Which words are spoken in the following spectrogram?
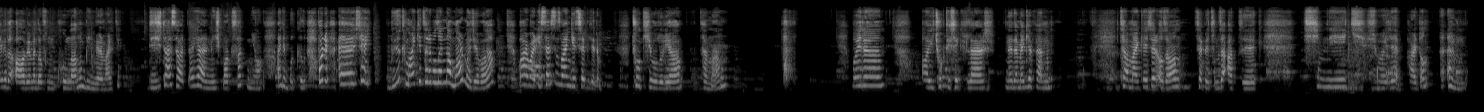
Ne kadar AVM lafını kullandım bilmiyorum artık. Dijital saatler gelmiş. Baksak mı ya? Aynen bakalım. Arada eee, şey büyük market arabalarından var mı acaba? Var var. İsterseniz ben geçebilirim. Çok iyi olur ya. Tamam. Buyurun. Ay çok teşekkürler. Ne demek efendim. Tamam arkadaşlar o zaman sepetimize attık. Şimdi şöyle pardon.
